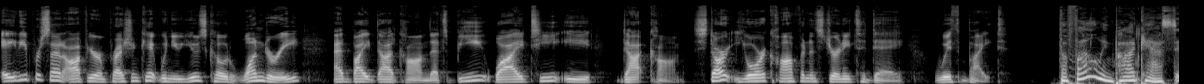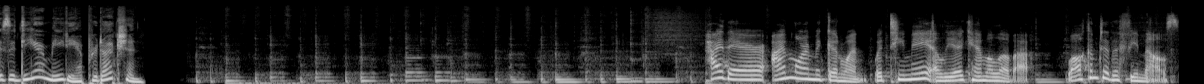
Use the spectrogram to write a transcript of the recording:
80% off your impression kit when you use code WONDERY at Byte.com. That's B Y T E dot com. Start your confidence journey today with Byte. The following podcast is a Dear Media production. Hi there, I'm Lauren McGoodwin with teammate Aliya Kamalova. Welcome to The Females,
